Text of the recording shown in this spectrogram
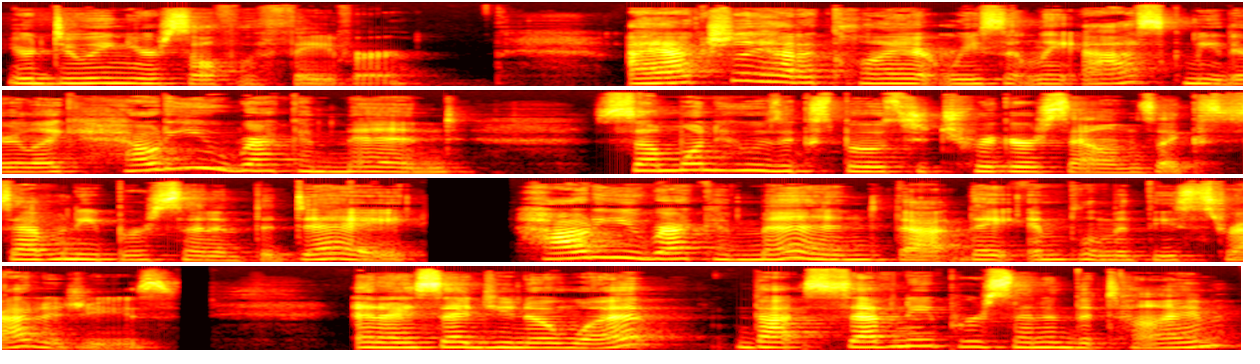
you're doing yourself a favor. I actually had a client recently ask me, they're like, how do you recommend someone who's exposed to trigger sounds like 70% of the day? How do you recommend that they implement these strategies? And I said, you know what? That 70% of the time,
